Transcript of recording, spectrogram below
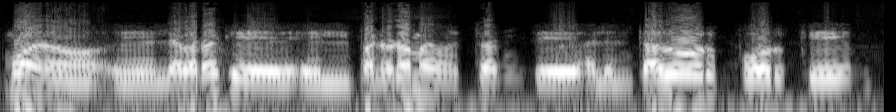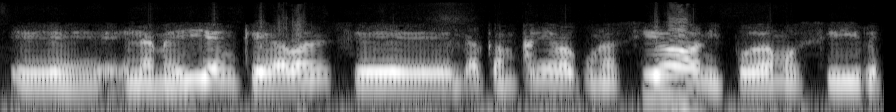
Bueno, eh, la verdad que el panorama es bastante alentador porque eh, en la medida en que avance la campaña de vacunación y podamos ir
